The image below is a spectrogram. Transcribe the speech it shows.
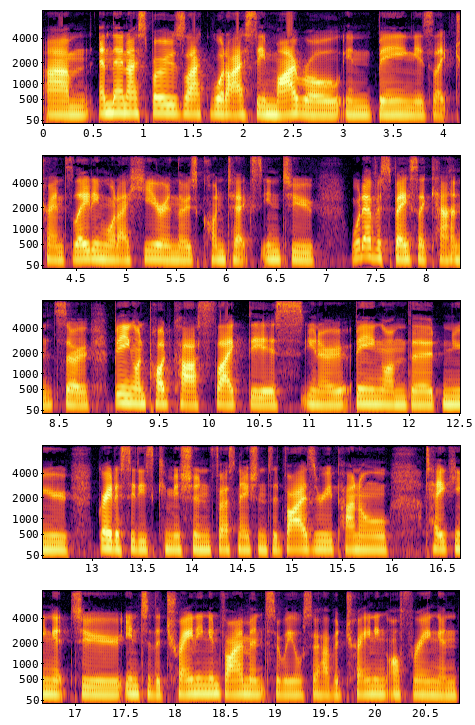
Um, and then I suppose, like, what I see my role in being is like translating what I hear in those contexts into whatever space I can. So being on podcasts like this, you know, being on the new Greater Cities Commission First Nations Advisory Panel, taking it to into the training environment. So we also have a training offering and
